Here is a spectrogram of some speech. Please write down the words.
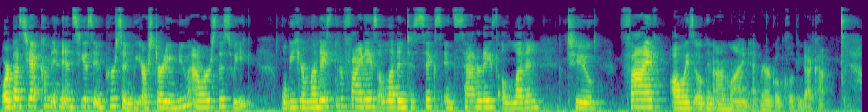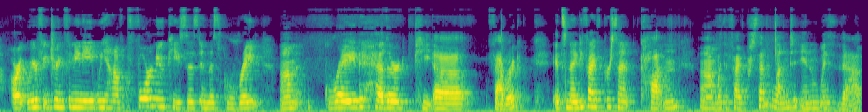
or best yet, come in and see us in person. We are starting new hours this week. We'll be here Mondays through Fridays, 11 to 6, and Saturdays, 11 to 5, always open online at marigoldclothing.com. All right, we're featuring Fenini. We have four new pieces in this great um, heathered uh, fabric. It's 95% cotton um, with a 5% blend in with that.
